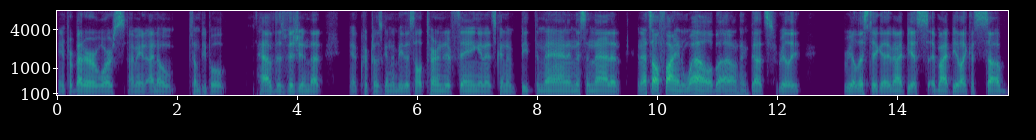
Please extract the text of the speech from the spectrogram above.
And for better or worse, I mean, I know some people have this vision that you know crypto is going to be this alternative thing and it's going to beat the man and this and that and and that's all fine and well, but I don't think that's really realistic. It might be a it might be like a sub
